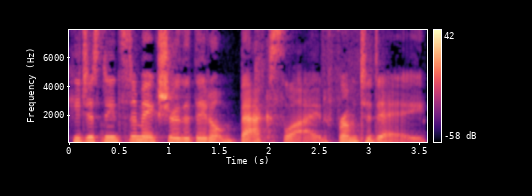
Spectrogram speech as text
he just needs to make sure that they don't backslide from today.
